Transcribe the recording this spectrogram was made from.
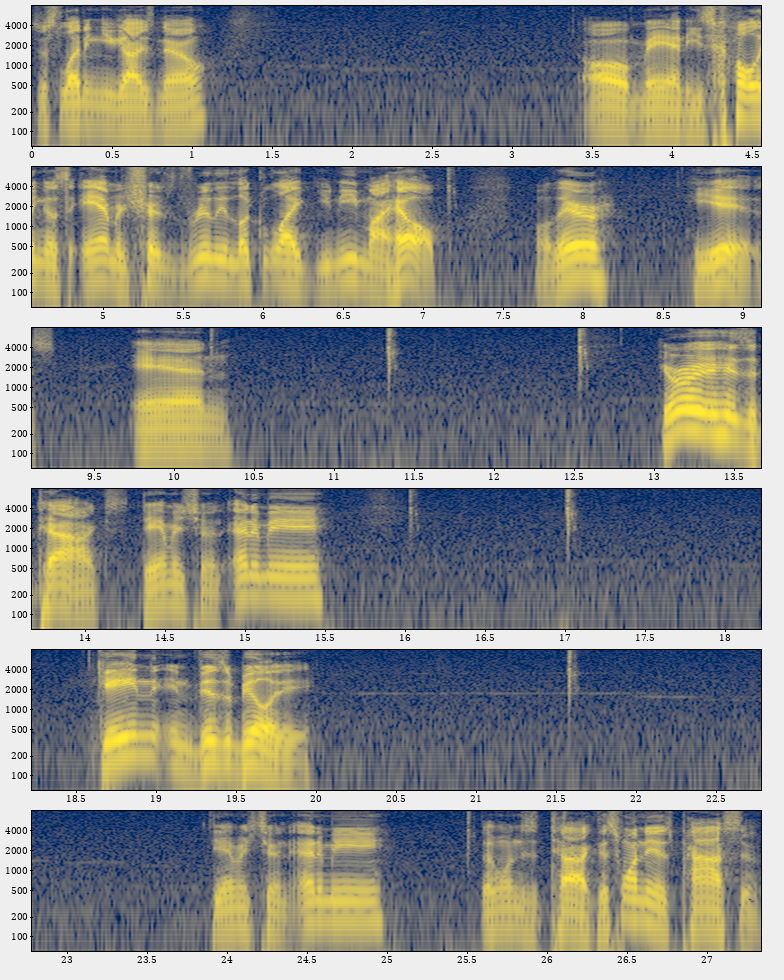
Just letting you guys know. Oh, man. He's calling us amateurs. Really look like you need my help. Well, there he is. And here are his attacks. Damage to an enemy. Gain invisibility. Damage to an enemy. That one is attack. This one is passive.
